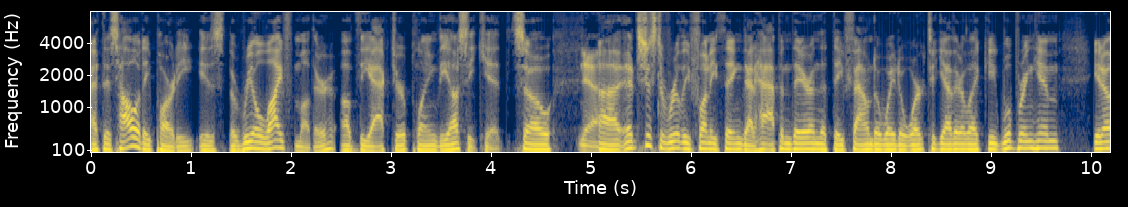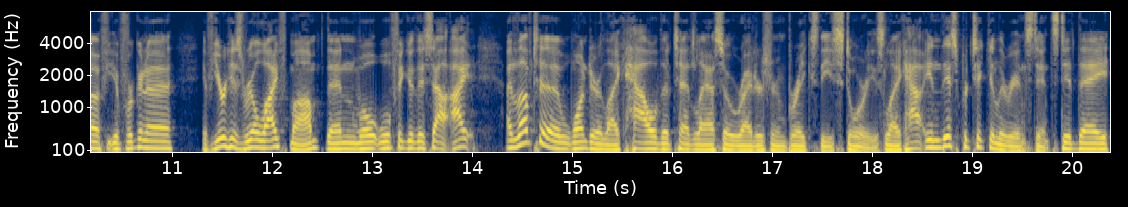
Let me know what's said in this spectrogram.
at this holiday party is the real life mother of the actor playing the Ussie kid. So Yeah. uh, it's just a really funny thing that happened there and that they found a way to work together. Like, we'll bring him, you know, if, if we're going to, if you're his real life mom, then we'll, we'll figure this out. I, I love to wonder, like, how the Ted Lasso writers room breaks these stories. Like, how, in this particular instance, did they,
